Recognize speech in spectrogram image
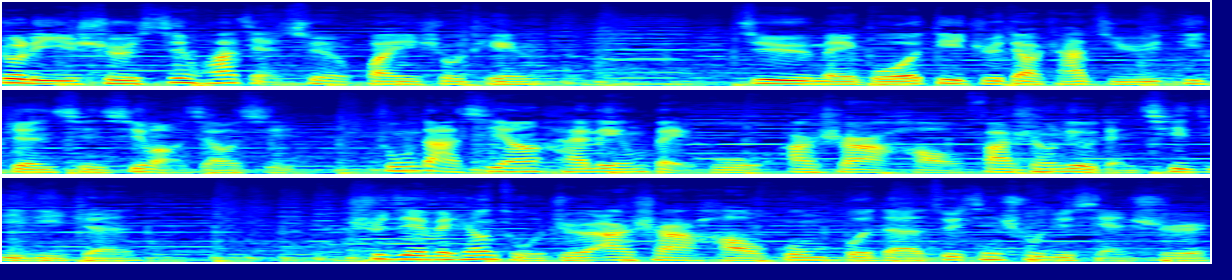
这里是新华简讯，欢迎收听。据美国地质调查局地震信息网消息，中大西洋海岭北部二十二号发生六点七级地震。世界卫生组织二十二号公布的最新数据显示，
